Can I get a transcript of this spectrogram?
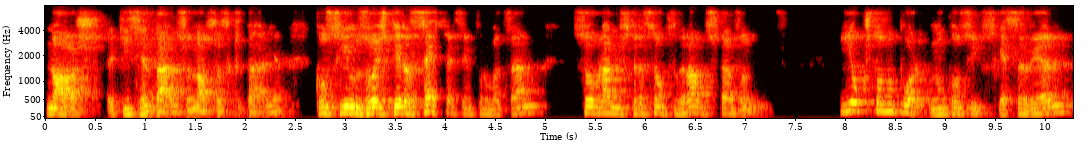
nós, aqui sentados, a nossa secretária, conseguimos hoje ter acesso a essa informação sobre a administração federal dos Estados Unidos. E eu que estou no Porto, não consigo sequer saber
